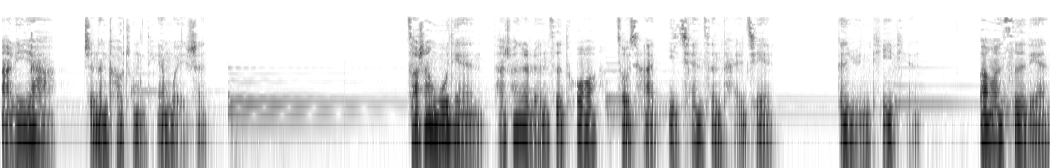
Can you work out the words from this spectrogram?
玛利亚只能靠种田为生。早上五点，他穿着人字拖走下一千层台阶，耕耘梯田。傍晚四点，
